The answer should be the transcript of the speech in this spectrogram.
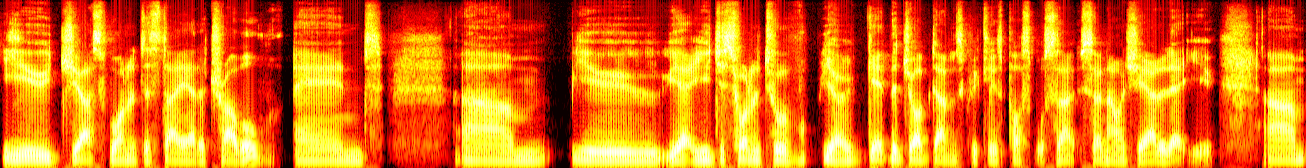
you just wanted to stay out of trouble, and um, you yeah you just wanted to you know get the job done as quickly as possible, so so no one shouted at you. Um,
